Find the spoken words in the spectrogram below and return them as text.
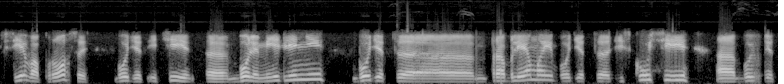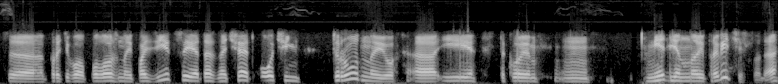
все вопросы будут идти э, более медленнее, будет э, проблемой, будет э, дискуссии, э, будет э, противоположной позиции. Это означает очень трудную э, и такое э, медленное правительство, да,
